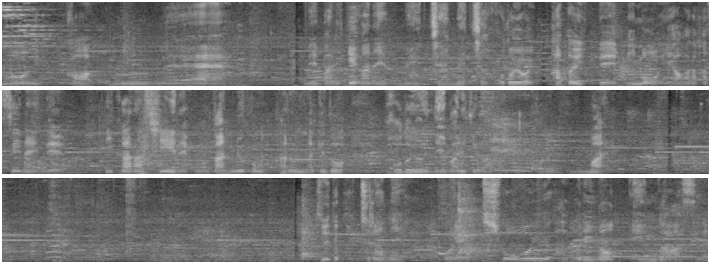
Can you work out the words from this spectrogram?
のイカうめえ。粘り気がねめちゃめちゃ程よい。かといって身も柔らかすぎないんでイカらしいねこの弾力もあるんだけど程よい粘り気があってこれうまい。続いてこちらねこれ醤油炙りの縁側っすね。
